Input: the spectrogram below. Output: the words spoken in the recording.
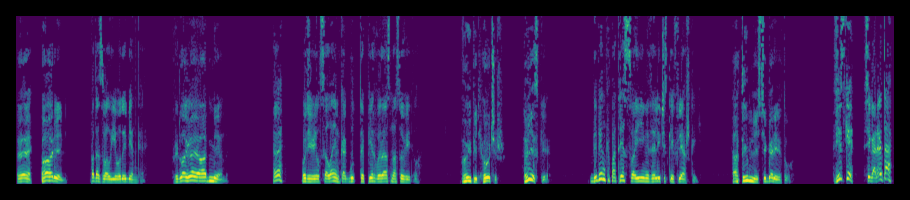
«Э, парень!» — подозвал его Дыбенко. «Предлагаю обмен». «А?» — удивился Лайм, как будто первый раз нас увидел. «Выпить хочешь? Виски?» Дыбенко потряс своей металлической фляжкой. «А ты мне сигарету». «Виски? Сигарета?»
